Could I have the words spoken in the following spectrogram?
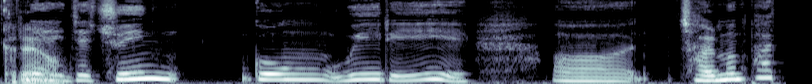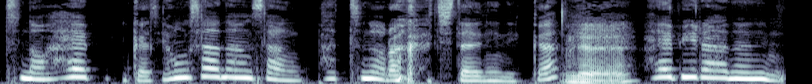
그래요. 이제 주인 공 윌이 어 젊은 파트너 헵 그러니까 형사는 항상 파트너랑 같이 다니니까 네. 헵이라는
